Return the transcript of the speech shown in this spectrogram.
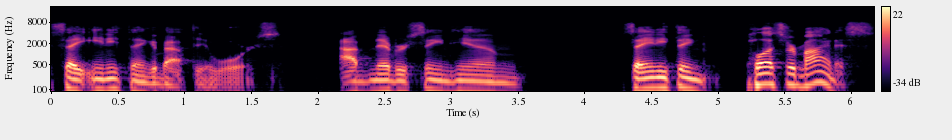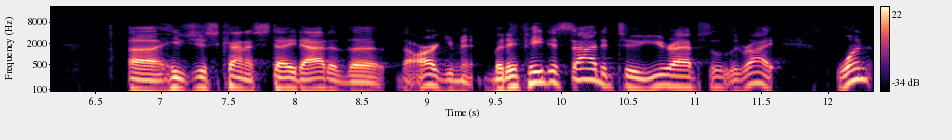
say anything about the awards. I've never seen him say anything plus or minus. Uh, he's just kind of stayed out of the the argument. But if he decided to, you're absolutely right. One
